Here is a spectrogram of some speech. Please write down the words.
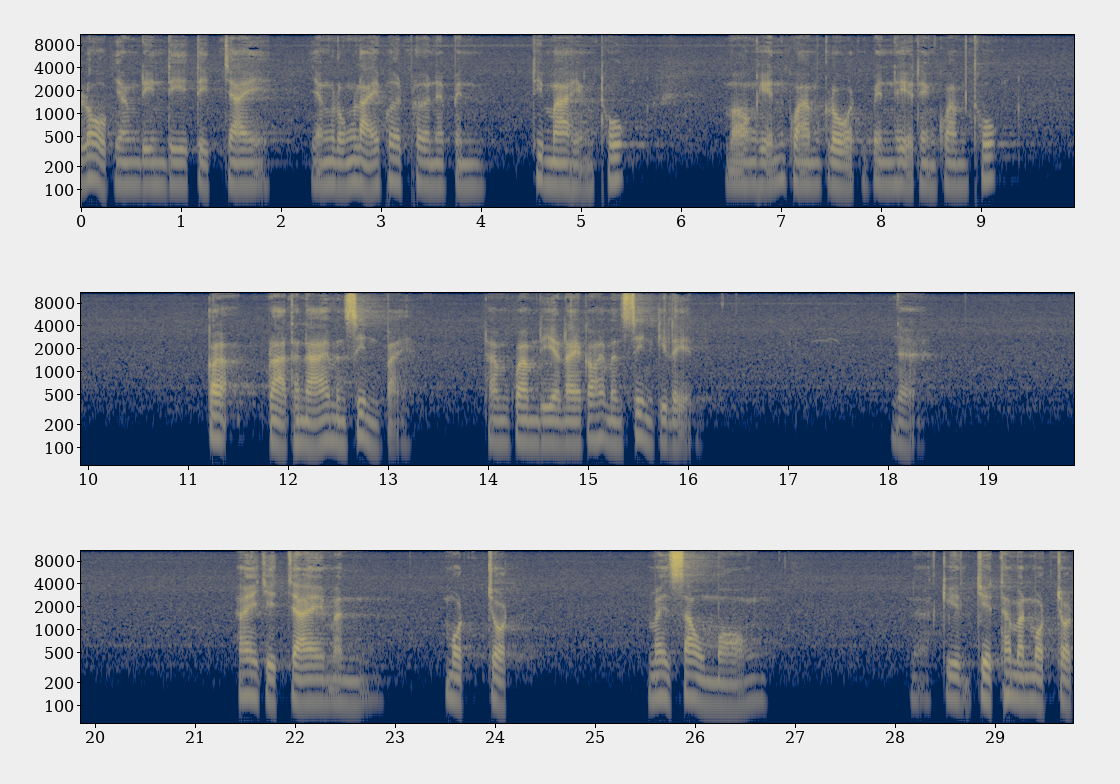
โลภยังดินดีติดใจ ยังหลงไหลเพลิดเพลินเนี่ยเป็นที่มาแห่งทุกข์ มองเห็นความโกรธเป็นเหตุแห่งความทุกข์ ก็ปรารถนาให้มันสิ้นไปทำความดีอะไรก็ให้มันสิ้นกิเลสนะ ให้จิตใจมันหมดจด ไม่เศร้าหมองนะจิตถ้ามันหมดจด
